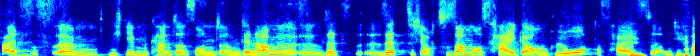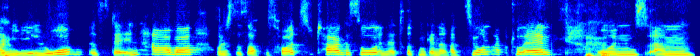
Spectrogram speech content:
falls es ähm, nicht jedem bekannt ist. Und ähm, der Name äh, setzt, setzt sich auch zusammen aus Haiger und Loh. Das heißt, mhm. die Familie Loh ist der Inhaber und es ist auch bis heutzutage so in der dritten Generation aktuell. Mhm. Und ähm,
